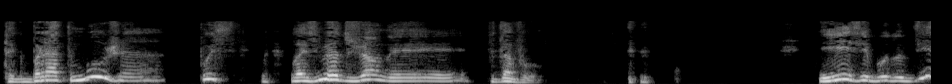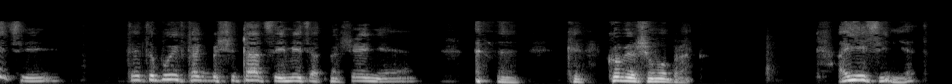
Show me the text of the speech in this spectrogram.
Так брат мужа пусть возьмет жены вдову. И если будут дети, то это будет как бы считаться, иметь отношение к, к умершему брату. А если нет,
